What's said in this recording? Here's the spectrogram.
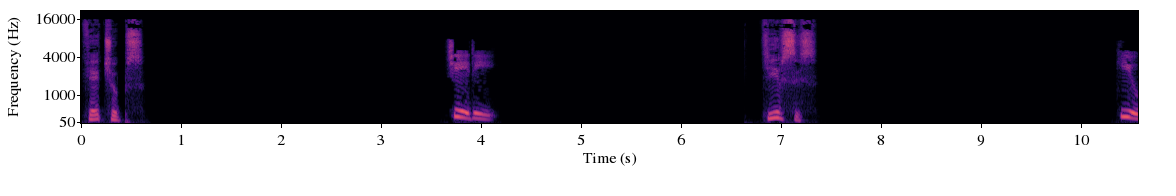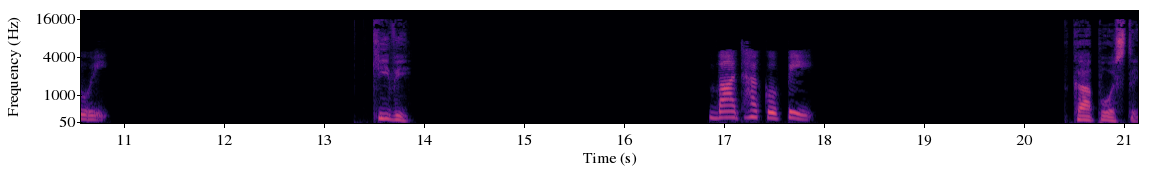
Ketchups. Cherry. Kirsis Kiwi. Kiwi. बाधा कोपी कापोस्ते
